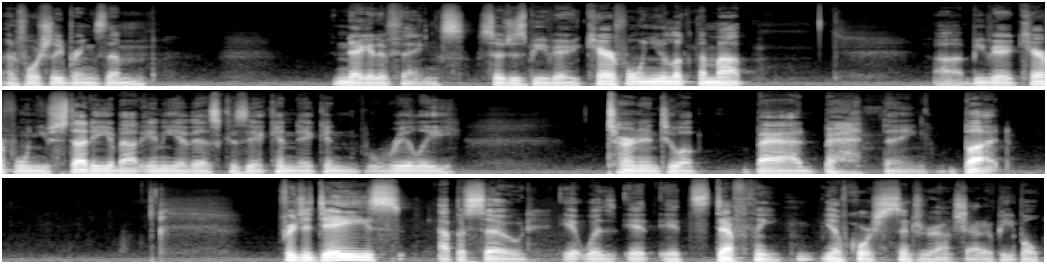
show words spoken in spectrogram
unfortunately brings them negative things. So just be very careful when you look them up. Uh, be very careful when you study about any of this because it can it can really turn into a bad bad thing. But for today's episode, it was it it's definitely you know, of course centered around shadow people.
